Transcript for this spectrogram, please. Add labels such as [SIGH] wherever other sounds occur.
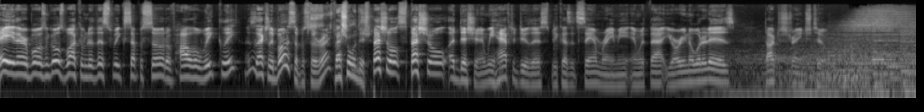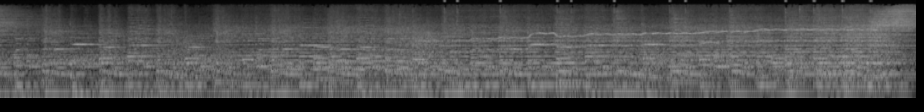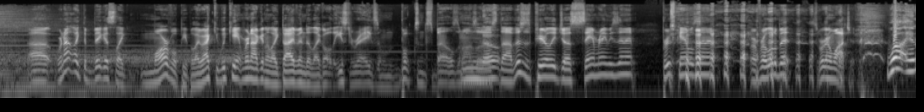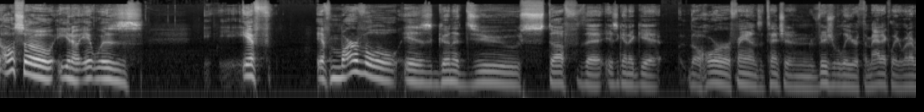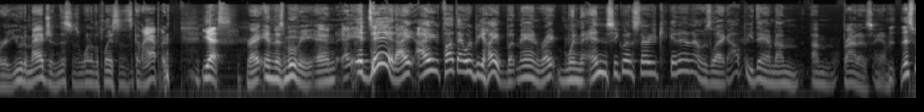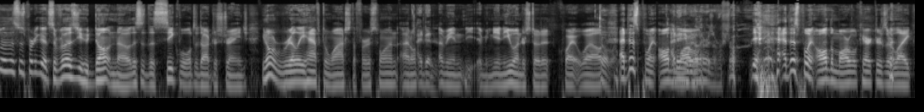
Hey there, boys and girls. Welcome to this week's episode of Hollow Weekly. This is actually a bonus episode, right? Special edition. Special, special edition. And we have to do this because it's Sam Raimi. And with that, you already know what it is Doctor Strange 2. Uh, we're not like the biggest like Marvel people. Like we can't. We're not gonna like dive into like all the Easter eggs and books and spells and all this other stuff. This is purely just Sam Raimi's in it, Bruce Campbell's in it, [LAUGHS] or for a little bit. So we're gonna watch it. Well, and also, you know, it was if if Marvel is gonna do stuff that is gonna get the horror fans' attention visually or thematically or whatever, you would imagine this is one of the places it's gonna happen, [LAUGHS] Yes, right? In this movie, and it did. I I thought that would be hype, but man, right when the end sequence started kicking in, I was like, I'll be damned. I'm I'm proud of Sam. this was this was pretty good. So for those of you who don't know, this is the sequel to Doctor Strange. You don't really have to watch the first one. I don't. I didn't. I mean, I mean, and you understood it quite well. Totally. At this point, all the I didn't even know Marvel there was a [LAUGHS] at this point, all the Marvel characters are [LAUGHS] like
